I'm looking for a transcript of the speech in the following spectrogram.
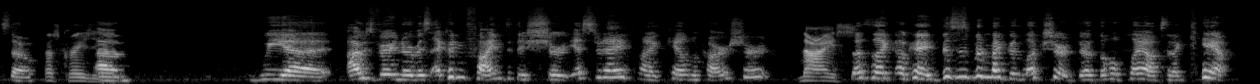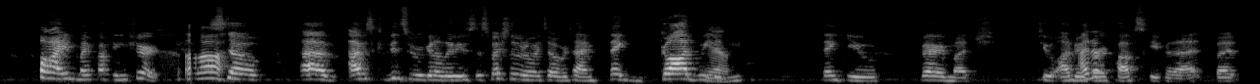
So. That's crazy. Um, we, uh, I was very nervous. I couldn't find this shirt yesterday, my Cale Makar shirt. nice. So was like, okay, this has been my good luck shirt throughout the whole playoffs, and I can't find my fucking shirt. Ah, So um, I was convinced we were going to lose, especially when it went to overtime. Thank God we Yeah. didn't. Thank you very much to Andre Burakovsky for that. But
